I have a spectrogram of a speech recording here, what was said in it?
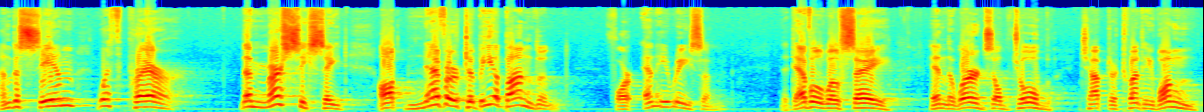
And the same with prayer. The mercy seat ought never to be abandoned for any reason. The devil will say, in the words of Job chapter 21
